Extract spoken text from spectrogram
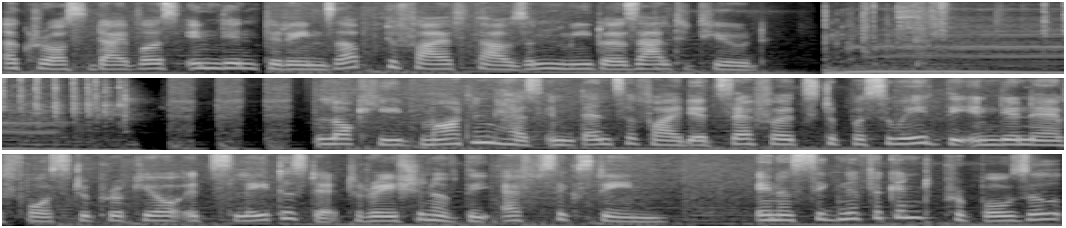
across diverse Indian terrains up to 5,000 meters altitude. Lockheed Martin has intensified its efforts to persuade the Indian Air Force to procure its latest iteration of the F-16. In a significant proposal,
